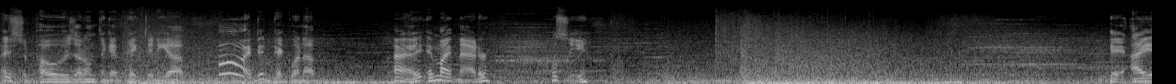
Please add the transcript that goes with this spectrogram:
I suppose. I don't think I picked any up. Oh, I did pick one up. All right, it might matter. We'll see. Okay, I,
